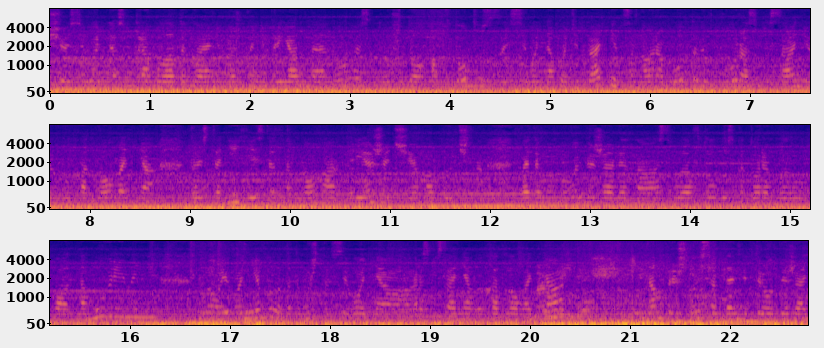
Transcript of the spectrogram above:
Еще сегодня с утра была такая немножко неприятная новость, то что автобусы сегодня хоть и пятница, но работают по расписанию выходного дня. То есть они ездят намного реже, чем обычно. Поэтому мы выбежали на свой автобус, который был по одному времени, но его не было, потому что сегодня расписание выходного дня, и нам пришлось от метро бежать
